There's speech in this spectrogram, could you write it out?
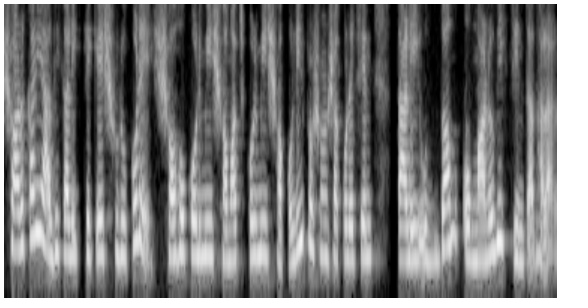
সরকারি আধিকারিক থেকে শুরু করে সহকর্মী, সমাজকর্মী সকলেই প্রশংসা করেছেন তার এই উদ্যম ও মানবিক চিন্তাধারার।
